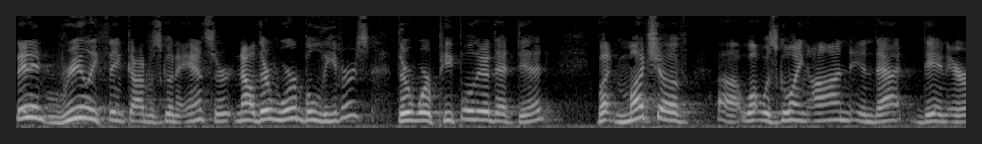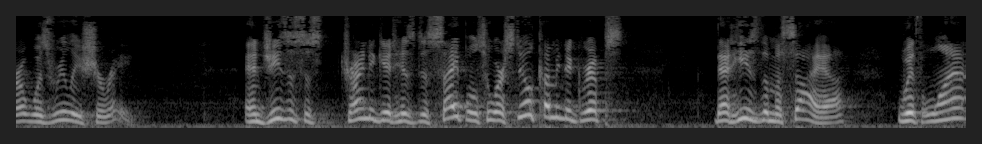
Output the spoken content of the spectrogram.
They didn't really think God was going to answer. Now, there were believers, there were people there that did, but much of uh, what was going on in that day and era was really charade. And Jesus is trying to get his disciples, who are still coming to grips that he's the Messiah, with la-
